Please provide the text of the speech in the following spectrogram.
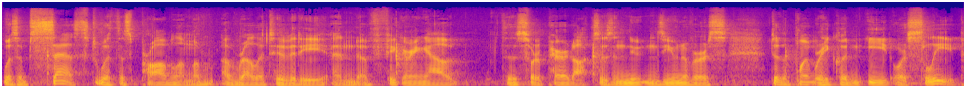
was obsessed with this problem of, of relativity and of figuring out the sort of paradoxes in Newton's universe to the point where he couldn't eat or sleep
